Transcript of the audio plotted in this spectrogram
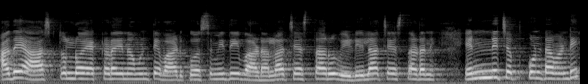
అదే హాస్టల్లో ఎక్కడైనా ఉంటే వాడి కోసం ఇది వాడు అలా చేస్తారు వీడు ఇలా చేస్తాడని ఎన్ని చెప్పుకుంటామండి?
